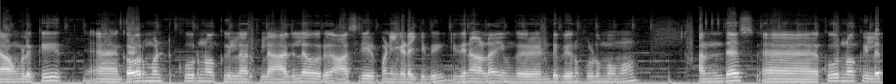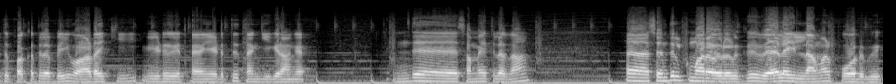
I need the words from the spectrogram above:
அவங்களுக்கு கவர்மெண்ட் கூர்நோக்கு இல்லம் இருக்குல்ல அதில் ஒரு ஆசிரியர் பணி கிடைக்குது. இதனால் இவங்க ரெண்டு பேரும் குடும்பமும் அந்த கூர்நோக்கு இல்லத்து பக்கத்தில் போய் வாடகைக்கு வீடு த- எடுத்து தங்கிக்கிறாங்க. இந்த சமயத்தில் தான் செந்தில்குமார் அவர்களுக்கு வேலை இல்லாமல் போகிறது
